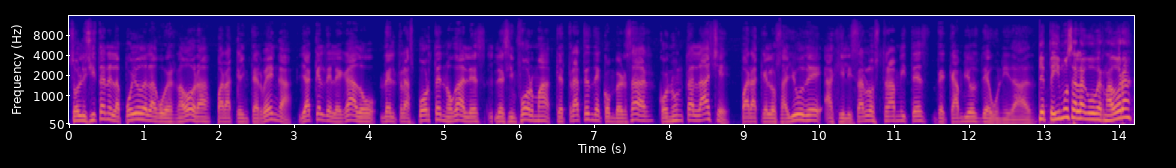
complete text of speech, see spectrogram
Solicitan el apoyo de la gobernadora para que intervenga, ya que el delegado del transporte en Nogales les informa que traten de conversar con un talache para que los ayude a agilizar los trámites de cambios de unidad. Le pedimos a la gobernadora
